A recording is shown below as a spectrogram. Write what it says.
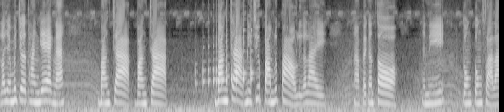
เรายังไม่เจอทางแยกนะ บางจากบางจาก บางจากนี่ชื่อปั๊มหรือเปล่าหรืออะไร อะไปกันต่อ อันนี้ตรงตรงศาลา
